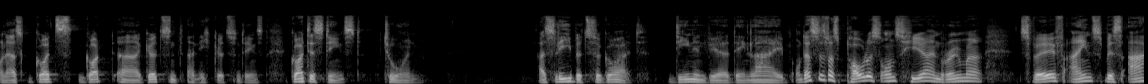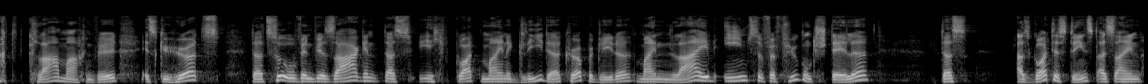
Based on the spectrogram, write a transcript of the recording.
und als Gott, Gott, äh, Götzen, äh, nicht Götzendienst, Gottesdienst tun. Als Liebe zu Gott dienen wir den Leib. Und das ist, was Paulus uns hier in Römer 12, 1 bis 8 klar machen will. Es gehört dazu, wenn wir sagen, dass ich Gott meine Glieder, Körperglieder, meinen Leib ihm zur Verfügung stelle, das als Gottesdienst, als ein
